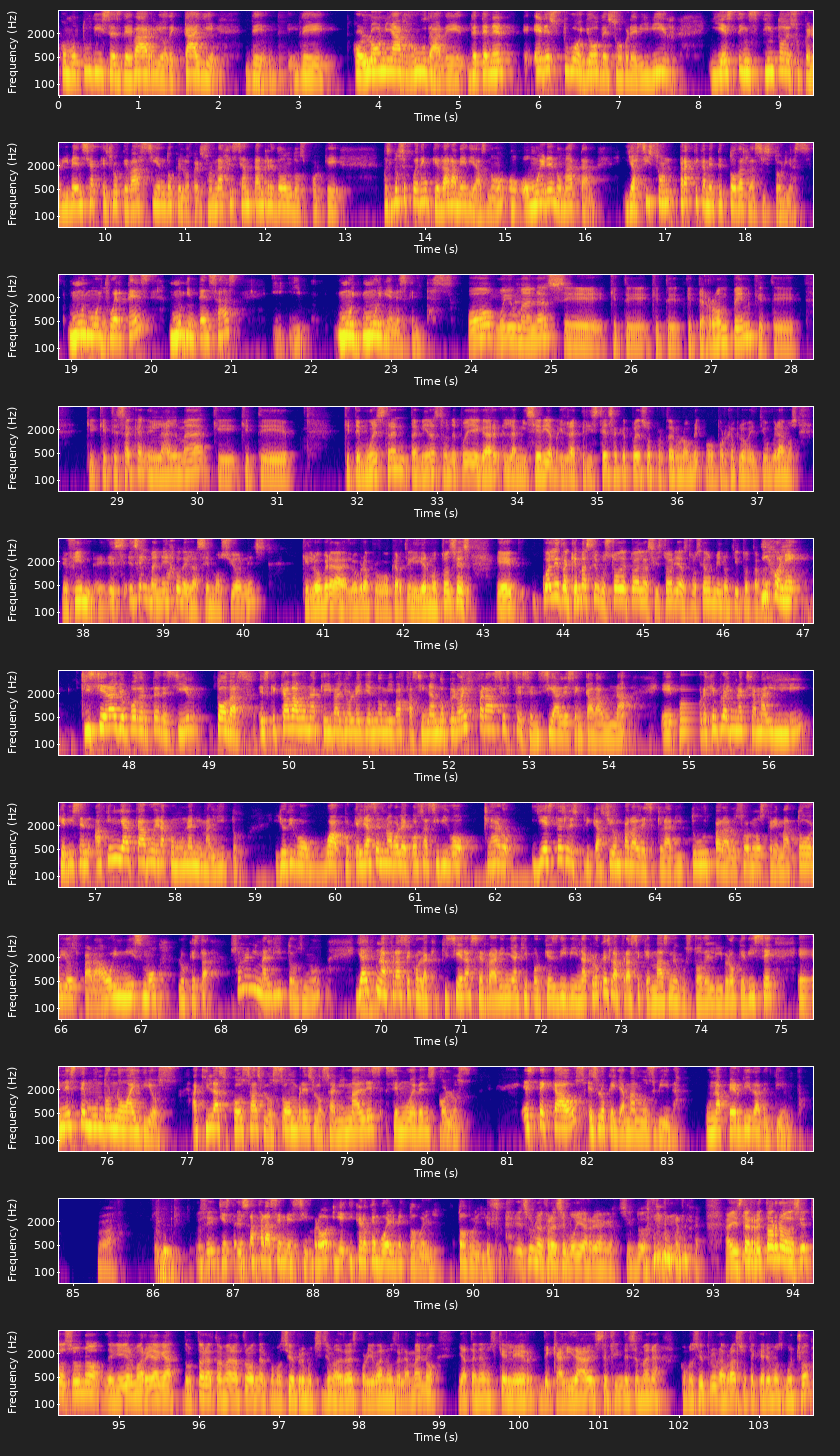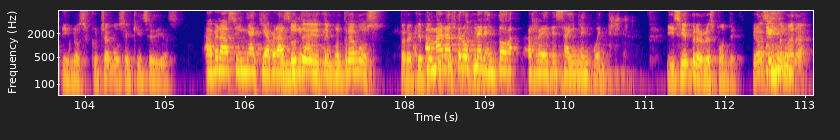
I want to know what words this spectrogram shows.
como tú dices, de barrio, de calle, de, de, colonia ruda, de, de tener, eres tú o yo, de sobrevivir y este instinto de supervivencia que es lo que va haciendo que los personajes sean tan redondos porque pues no se pueden quedar a medias, ¿no? O, mueren o matan. Y así son prácticamente todas las historias, muy, muy fuertes, muy intensas y, muy, muy bien escritas. O muy humanas eh, que, te, que, te, que, te, rompen, que te, que, te sacan el alma, que, te que te muestran también hasta dónde puede llegar la miseria y la tristeza que puede soportar un hombre, como por ejemplo 21 gramos. En fin, es, es el manejo de las emociones que logra, logra provocarte, Guillermo. Entonces, eh, ¿cuál es la que más te gustó de todas las historias? Nos queda un minutito también. Híjole, quisiera yo poderte decir todas. Es que cada una que iba yo leyendo me iba fascinando, pero hay frases esenciales en cada una. Eh, por ejemplo, hay una que se llama Lili, que dicen, a fin y al cabo era como un animalito yo digo, wow, porque le hacen una bola de cosas y digo, claro, y esta es la explicación para la esclavitud, para los hornos crematorios, para hoy mismo, lo que está, son animalitos, ¿no? Y hay una frase con la que quisiera cerrar, Iñaki, porque es divina, creo que es la frase que más me gustó del libro, que dice, en este mundo no hay Dios, aquí las cosas, los hombres, los animales se mueven solos. Este caos es lo que llamamos vida, una pérdida de tiempo. Wow. Pues y esta, frase me cimbró y, creo que envuelve todo el, todo el Es, una frase muy arriaga, sin duda. Ahí está el retorno 201 de Guillermo Arriaga. Doctora Tamara Tronder, como siempre, muchísimas gracias por llevarnos de la mano. Ya tenemos que leer de calidad este fin de semana. Como siempre, un abrazo, te queremos mucho y nos escuchamos en 15 días. Abrazo, Iñaki, abrazo. ¿Dónde te encontramos? Para que Tamara Trotner en todas las redes, ahí me encuentren. Y siempre responde. Gracias, Tamara.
